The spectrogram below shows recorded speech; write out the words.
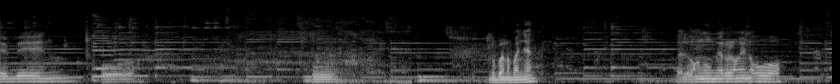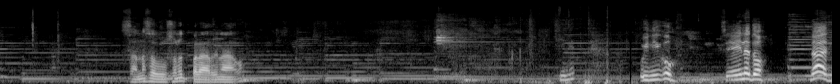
7, 4, 2. Ano ba naman yan? Dalawang numero lang yung nakuha ko. Sana sa susunod, para rin ako. Sinit? Uy, Nico! Si Aina to! Nad!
